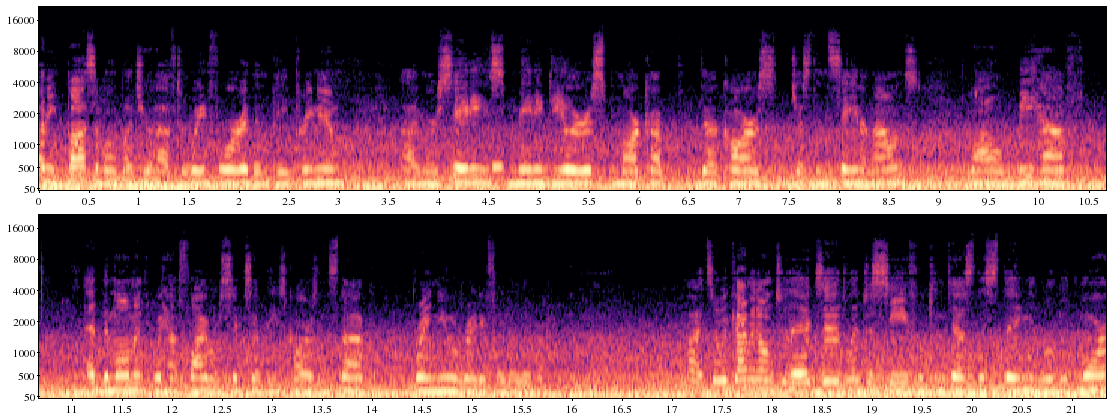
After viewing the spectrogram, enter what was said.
I mean, possible, but you have to wait for it and pay premium. Uh, Mercedes, many dealers mark up their cars just insane amounts, while we have, at the moment, we have five or six of these cars in stock, brand new, ready for delivery. All right, so we're coming on to the exit. Let's just see if we can test this thing a little bit more.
